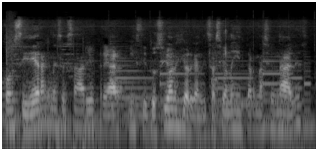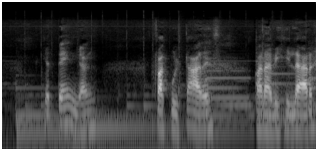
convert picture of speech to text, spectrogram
consideran necesario crear instituciones y organizaciones internacionales que tengan facultades para vigilar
